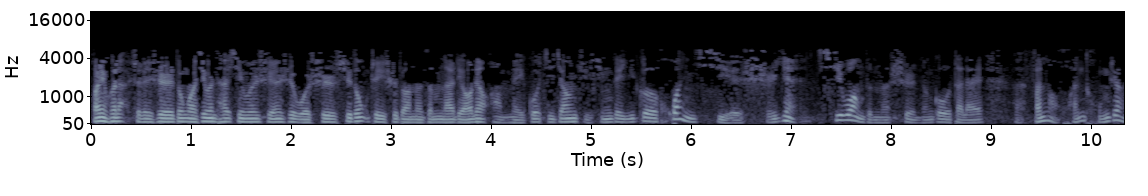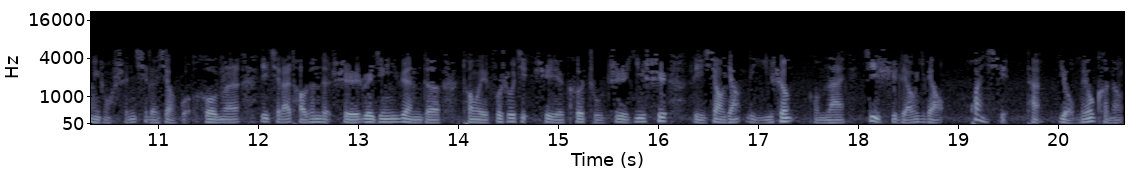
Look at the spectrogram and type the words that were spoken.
欢迎回来，这里是东广新闻台新闻实验室，我是旭东。这一时段呢，咱们来聊聊啊，美国即将举行的一个换血实验，期望的呢是能够带来呃返老还童这样一种神奇的效果。和我们一起来讨论的是瑞金医院的团委副书记、血液科主治医师李孝阳李医生。我们来继续聊一聊换血，它有没有可能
